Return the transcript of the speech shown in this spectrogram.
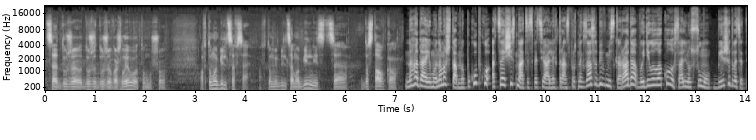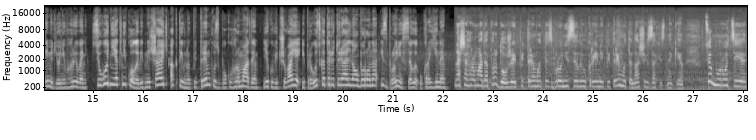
Це дуже дуже важливо, тому що автомобіль це все. Автомобіль це мобільність, це доставка Нагадаємо, на масштабну покупку, а це 16 спеціальних транспортних засобів, міська рада виділила колосальну суму – більше 20 мільйонів гривень. Сьогодні, як ніколи, відмічають активну підтримку з боку громади, яку відчуває і Прилуцька територіальна оборона, і Збройні сили України. Наша громада продовжує підтримувати Збройні Сили України, підтримувати наших захисників. В цьому році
